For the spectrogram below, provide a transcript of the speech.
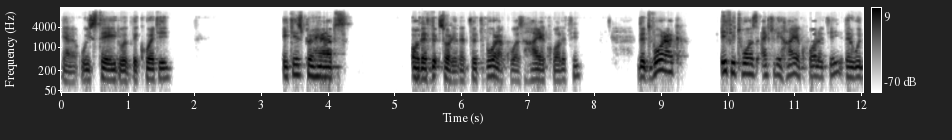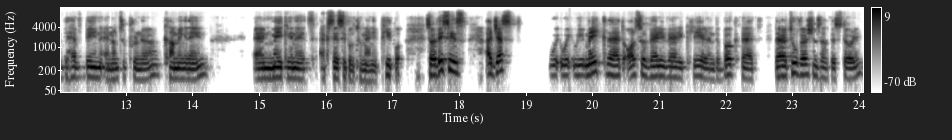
yeah, we stayed with the QWERTY. It is perhaps, or that, sorry, that the Dvorak was higher quality. The Dvorak, if it was actually higher quality, there would have been an entrepreneur coming in and making it accessible to many people. So this is, I just, we, we, we make that also very, very clear in the book that there are two versions of the story.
